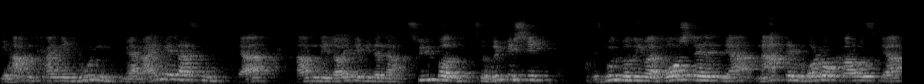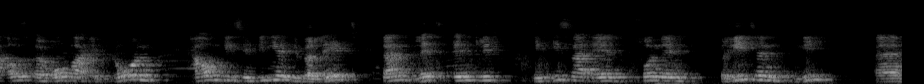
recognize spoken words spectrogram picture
Die haben keine Juden mehr reingelassen, ja, haben die Leute wieder nach Zypern zurückgeschickt. Das muss man sich mal vorstellen, ja, nach dem Holocaust ja, aus Europa geflohen, kaum diese Dinge überlebt, dann letztendlich in Israel von den Briten nicht äh,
